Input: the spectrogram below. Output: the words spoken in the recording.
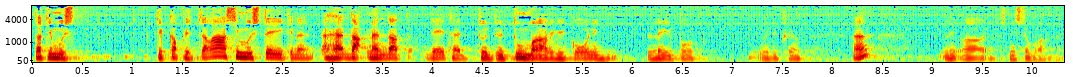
Dat hij moest de capitulatie moest tekenen. eh, Dat men dat deed toen de toenmalige koning, Leopold, weet ik veel. Oh, dat is niet zo belangrijk.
